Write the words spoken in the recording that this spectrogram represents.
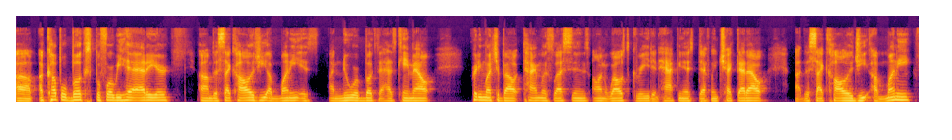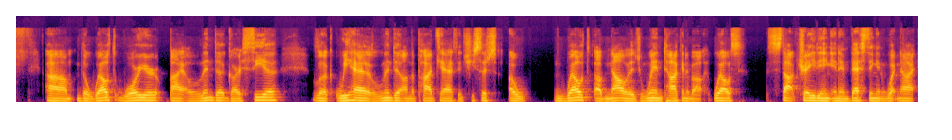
Uh, a couple books before we head out of here. Um, The Psychology of Money is a newer book that has came out pretty much about timeless lessons on wealth, greed, and happiness. Definitely check that out. Uh, The Psychology of Money, um, The Wealth Warrior by Linda Garcia. Look, we had Linda on the podcast, and she's such a wealth of knowledge when talking about wealth, stock trading, and investing and whatnot.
